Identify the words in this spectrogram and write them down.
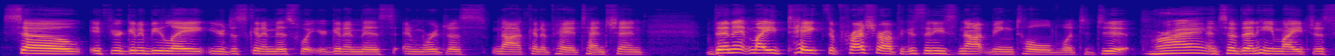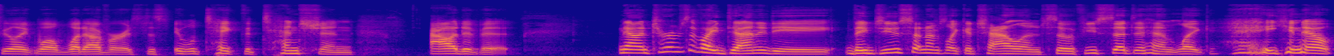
So if you're going to be late, you're just going to miss what you're going to miss. And we're just not going to pay attention. Then it might take the pressure off because then he's not being told what to do. Right. And so then he might just feel like, well, whatever. It's just, it will take the tension out of it. Now, in terms of identity, they do sometimes like a challenge. So if you said to him, like, hey, you know,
